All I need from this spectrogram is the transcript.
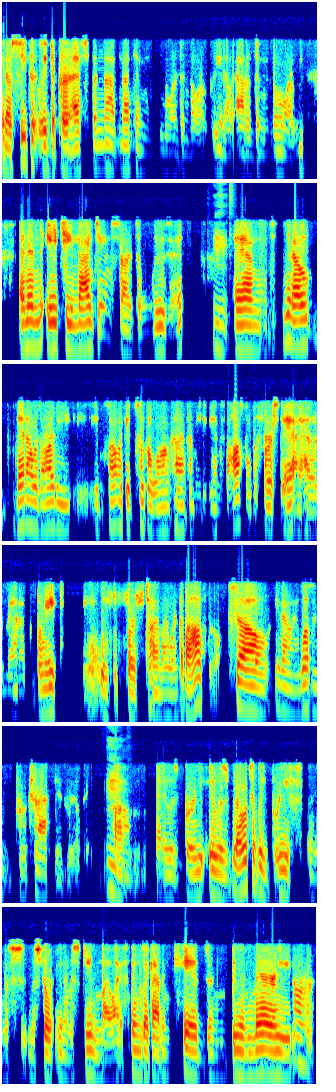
you know, secretly depressed, but not nothing more than normal, you know, out of the norm. And then 18, 19 started to lose it. Mm-hmm. And, you know, then I was already, it's not like it took a long time for me to get into the hospital. The first day I had a manic break, you know, it was the first time I went to the hospital. So, you know, it wasn't protracted really. Mm-hmm. Um, and it was brief, it was relatively brief in the, in the story, you know, the scheme of my life. Things like having kids and being married or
